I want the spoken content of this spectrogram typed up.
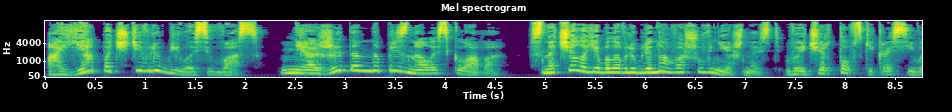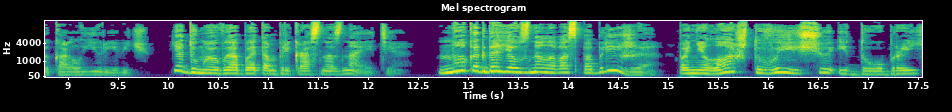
«А я почти влюбилась в вас», — неожиданно призналась Клава. «Сначала я была влюблена в вашу внешность. Вы чертовски красивый, Карл Юрьевич. Я думаю, вы об этом прекрасно знаете. Но когда я узнала вас поближе, поняла, что вы еще и добрый,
